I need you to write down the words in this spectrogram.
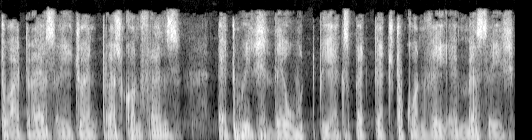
to address a joint press conference at which they would be expected to convey a message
